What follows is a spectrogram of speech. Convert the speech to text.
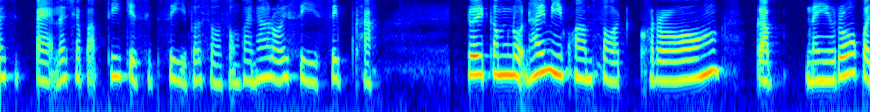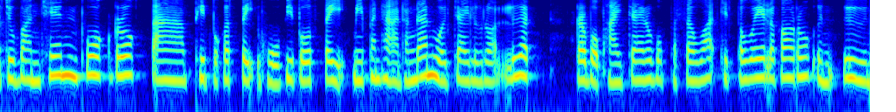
2518 และฉบับที่ 74 พศ 2540 ค่ะ โดยกำหนดให้มีความสอดคล้องกับในโรคปัจจุบันเช่น พวกโรคตาผิดปกติ หูผิดปกติ มีปัญหาทางด้านหัวใจหรือหลอดเลือด ระบบหายใจระบบปัสสาวะจิตเวชแล้วก็โรคอื่น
